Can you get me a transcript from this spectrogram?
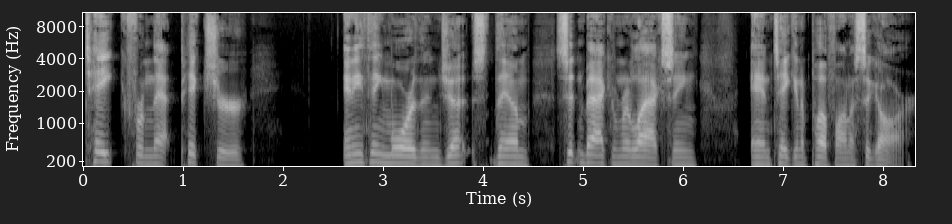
take from that picture anything more than just them sitting back and relaxing and taking a puff on a cigar.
